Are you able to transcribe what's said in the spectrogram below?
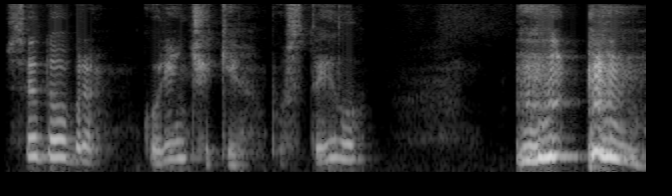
Все добре. Корінчики пустило.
